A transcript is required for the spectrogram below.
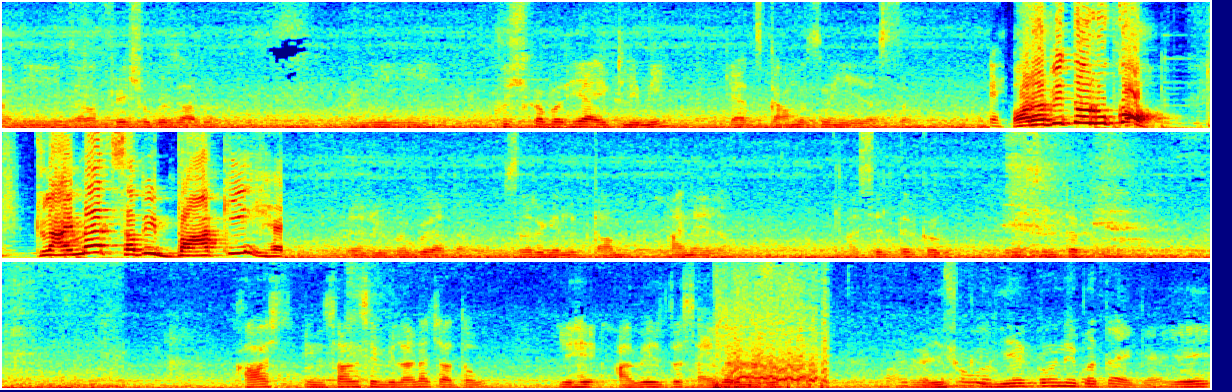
आणि जरा फ्रेश वगैरे झालो. आणि खुशखबर ही ऐकली मी. की आज कामच नाही आहे जास्त और अभी तो रुको। क्लाइमैक्स अभी बाकी है। तर बघूया आता सर गेलेत काम आणायला असेल तर करू। नसेल तर खास इंसान से मिलाना चाहता हूँ। ये है आवेश द साइबर मेरे इसको ये कौन है पता है क्या? ये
